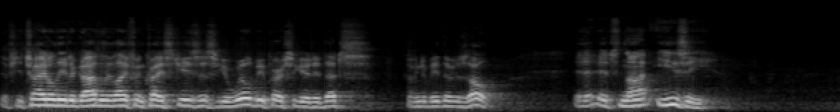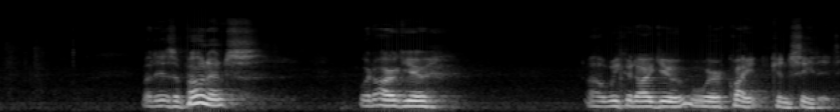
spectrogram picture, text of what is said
If you try to lead a godly life in Christ Jesus, you will be persecuted. That's going to be the result. It's not easy. But his opponents would argue, uh, we could argue, were quite conceited.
